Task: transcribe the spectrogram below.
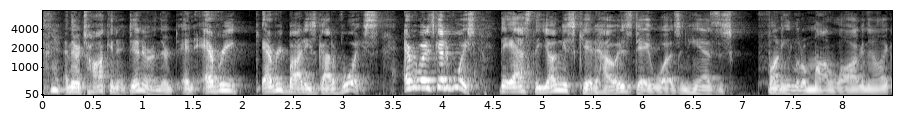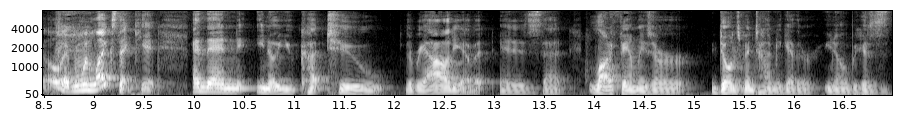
and they're talking at dinner and they're and every everybody's got a voice. Everybody's got a voice. They ask the youngest kid how his day was and he has this funny little monologue and they're like, oh, everyone likes that kid. And then, you know, you cut to the reality of it is that a lot of families are don't spend time together, you know, because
